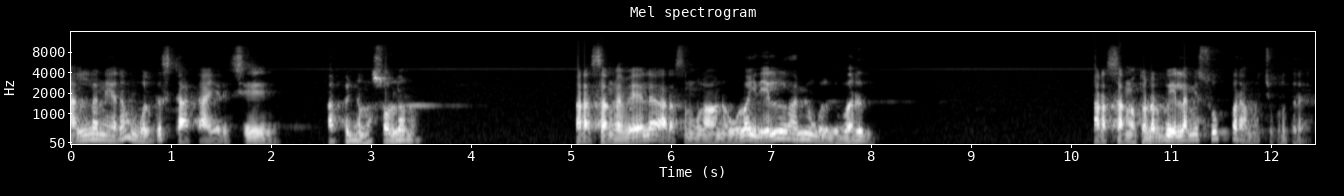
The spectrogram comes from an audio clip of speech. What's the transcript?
நல்ல நேரம் உங்களுக்கு ஸ்டார்ட் ஆயிருச்சு அப்படின்னு நம்ம சொல்லணும். அரசாங்க வேலை அரசு மூலம் அனுகூலம் இது எல்லாமே உங்களுக்கு வருது. அரசாங்க தொடர்பு எல்லாமே சூப்பர் அமைச்சு கொடுக்குறாரு.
